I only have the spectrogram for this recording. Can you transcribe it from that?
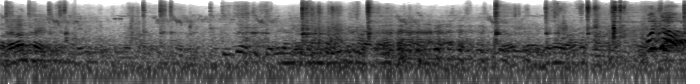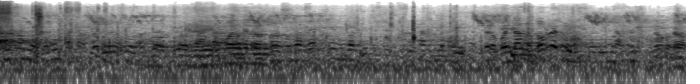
Adelante. ¡Mucho! Eh, ¿Cuál de los dos? ¿Pero cuentan los dobles o no? No.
